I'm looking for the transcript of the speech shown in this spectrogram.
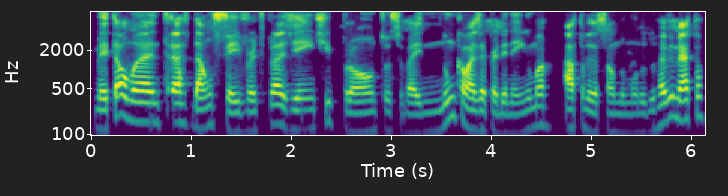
Metal Mantra, dá um favorite pra gente e pronto, você vai nunca mais vai perder nenhuma atualização do mundo do heavy metal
